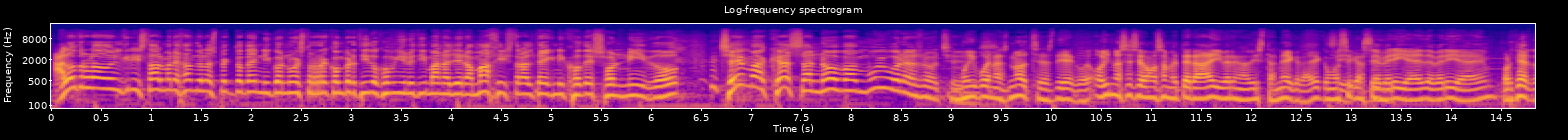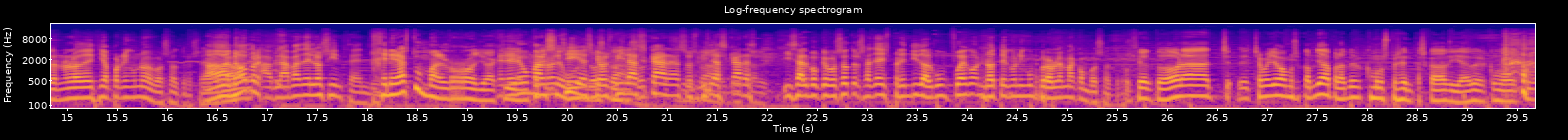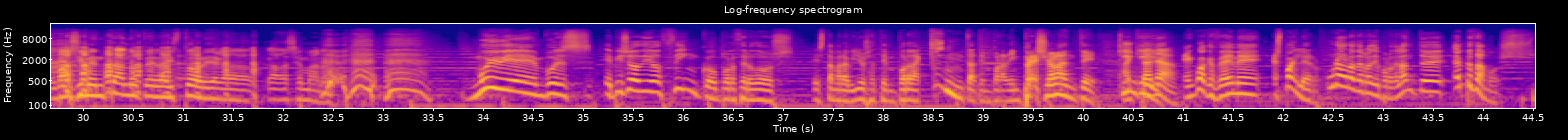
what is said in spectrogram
Al otro lado del cristal, manejando el aspecto técnico, nuestro reconvertido community manager a magistral técnico de sonido, Chema Casanova. Muy buenas noches. Muy buenas noches, Diego. Hoy no sé si vamos a meter a Iber en la lista negra, ¿eh? Como Sí, siga así. Debería, eh, debería, eh. Por cierto, no lo decía por ninguno de vosotros. eh. Ah, hablaba, no, de, pero- hablaba de los incendios. Generaste un mal rollo aquí. Generé en un mal rollo. Sí, es que os vi las caras, os vi las caras. Y salvo que vosotros hayáis prendido algún fuego, no tengo ningún problema con vosotros. Por cierto, ahora Ch- eh, Chema y yo vamos a cambiar para ver cómo nos presentas cada día, a ver cómo, cómo vas inventándote la historia cada, cada semana. Muy bien, pues episodio 5 por 02. Esta maravillosa temporada, quinta temporada impresionante. Quinta Aquí, ya. En Quack FM. Spoiler, una hora de radio por delante. Empezamos.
